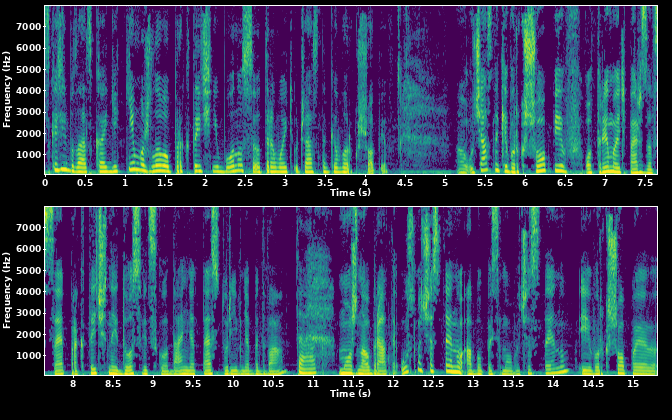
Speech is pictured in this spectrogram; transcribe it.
скажіть, будь ласка, які можливо практичні бонуси отримують учасники воркшопів? Е, Учасники воркшопів отримають перш за все практичний досвід складання тесту рівня Б2. Так, Можна обрати усну частину або письмову частину, і воркшопи е,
